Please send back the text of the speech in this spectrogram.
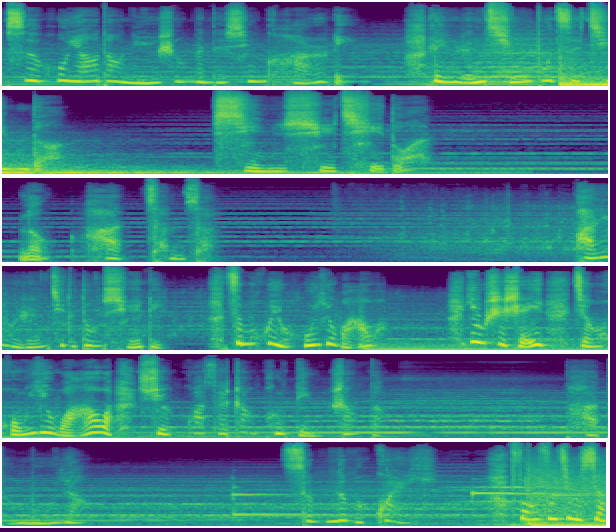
似乎摇到女生们的心坎里，令人情不自禁的心虚气短。冷汗涔涔，还有人记得洞穴里，怎么会有红衣娃娃？又是谁将红衣娃娃悬挂在帐篷顶上的？他的模样怎么那么怪异，仿佛就像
